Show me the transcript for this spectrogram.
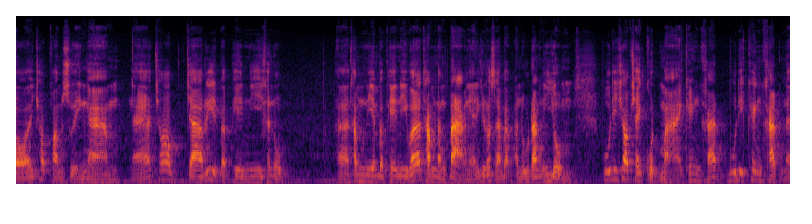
ร้อย ชอบความสวยงามนะชอบจารีตประเพณีขนบอ่าธรรมเนียมประเพณีวัฒนธรรมต่างๆเนี่ยนี่คือลักษณะแบบอนุรักษ์นิยม ผู้ที่ชอบใช้กฎหมายเคร่งคัด ผู้ที่เคร่งคัดใน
